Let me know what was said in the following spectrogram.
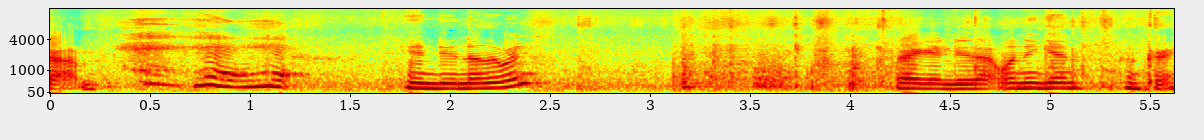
job. You gonna do another one? Are you gonna do that one again? Okay.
